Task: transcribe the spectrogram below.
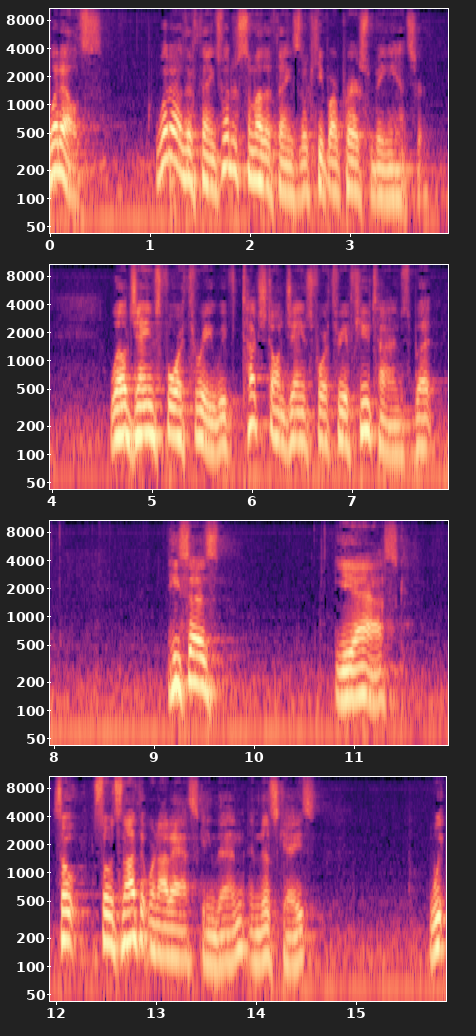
What else? What other things? What are some other things that will keep our prayers from being answered? Well, James 4 3. We've touched on James 4 3 a few times, but he says, Ye ask. So, so it's not that we're not asking then, in this case. We,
